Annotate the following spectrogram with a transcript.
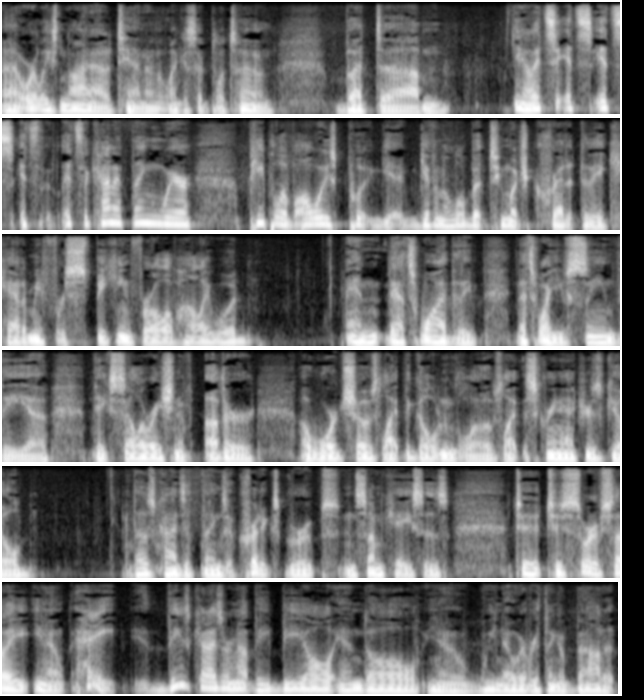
uh, or at least nine out of ten. And like I said, Platoon. But um, you know, it's it's it's it's it's the kind of thing where people have always put given a little bit too much credit to the Academy for speaking for all of Hollywood and that's why the that's why you've seen the uh, the acceleration of other award shows like the Golden Globes, like the Screen Actors Guild, those kinds of things, of critics groups in some cases, to to sort of say, you know, hey, these guys are not the be all end all. You know, we know everything about it.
